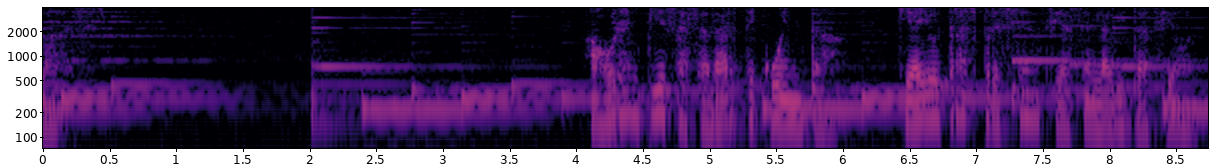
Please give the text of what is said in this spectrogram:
más. Ahora empiezas a darte cuenta que hay otras presencias en la habitación.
